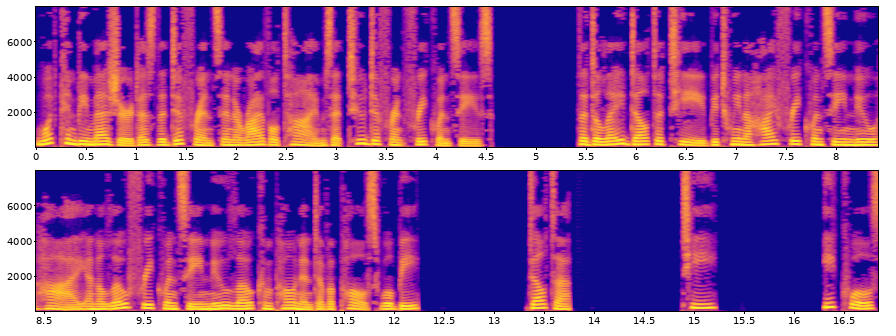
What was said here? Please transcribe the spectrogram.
what can be measured is the difference in arrival times at two different frequencies. The delay delta t between a high-frequency nu high and a low-frequency nu low component of a pulse will be delta t equals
